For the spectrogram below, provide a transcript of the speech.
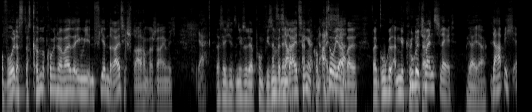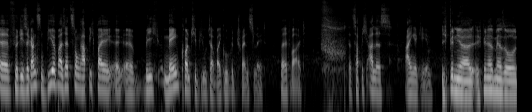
Obwohl, das, das können wir komischerweise irgendwie in 34 Sprachen wahrscheinlich. Ja. Das ist jetzt nicht so der Punkt. Wie sind Das wir denn ja da auch- jetzt hingekommen? Ach so, ja, ja- weil, weil Google Google angekündigt hat. Translate. Ja, ja. Da habe ich äh, für diese ganzen Bierübersetzungen habe ich bei äh, äh, bin ich Main Contributor bei Google Translate weltweit. Das habe ich alles eingegeben. Ich bin ja, ich bin ja mehr so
